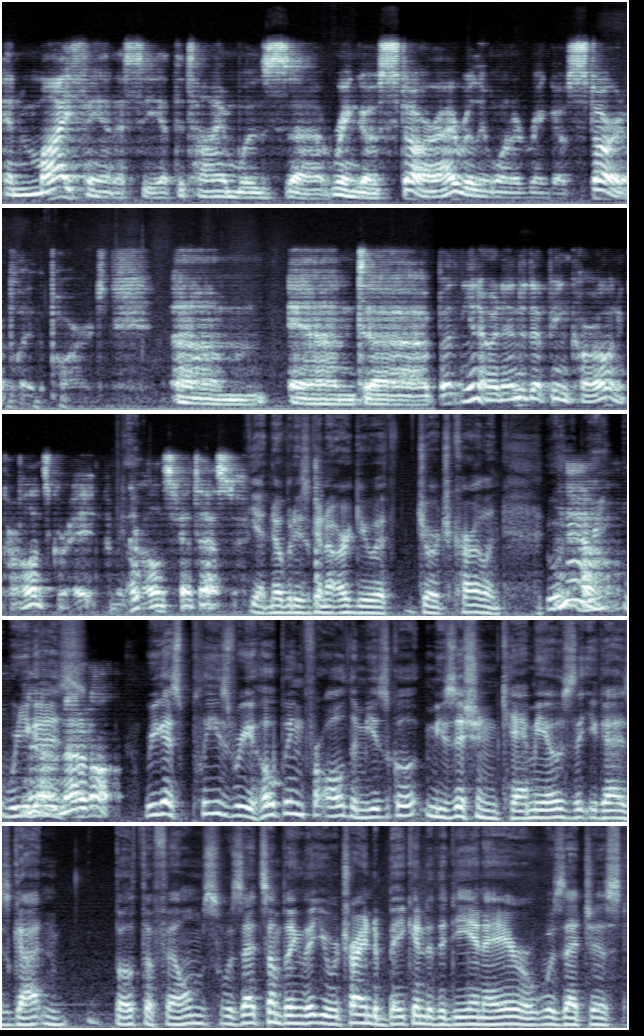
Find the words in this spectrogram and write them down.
And my fantasy at the time was uh, Ringo Starr. I really wanted Ringo Starr to play the part. Um, and uh, but you know, it ended up being Carlin, and Carlin's great. I mean, Carlin's fantastic. Yeah, nobody's going to argue with George Carlin. No, were, were you no, guys not at all. Were you guys pleased? Were you hoping for all the musical musician cameos that you guys got in both the films? Was that something that you were trying to bake into the DNA, or was that just?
